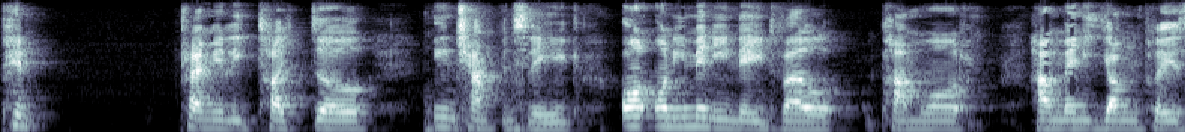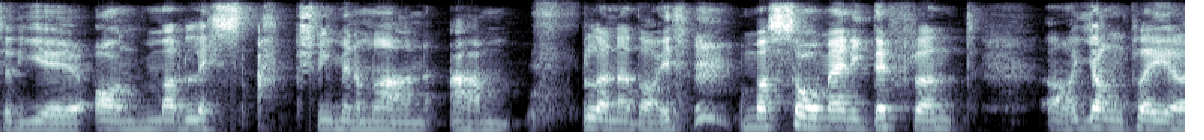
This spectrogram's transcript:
5 Premier League title, un Champions League. O'n i'n mynd i wneud fel pa mor how many young players of the year, ond mae'r list actually mynd ymlaen am blynyddoedd. mae so many different uh, young player,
